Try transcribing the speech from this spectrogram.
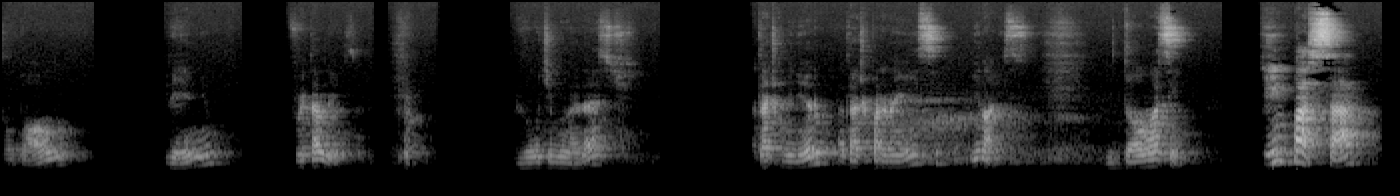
São Paulo, Grêmio, Fortaleza. Novo time do Nordeste? Atlético Mineiro, Atlético Paranaense e nós. Então, assim, quem passar,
